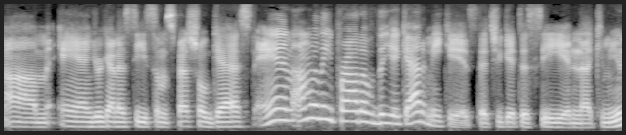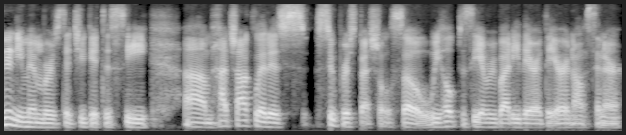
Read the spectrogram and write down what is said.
Um, and you're going to see some special guests. And I'm really proud of the Academy kids that you get to see and the community members that you get to see. Um, Hot Chocolate is super special. So we hope to see everybody there at the Aronoff Center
